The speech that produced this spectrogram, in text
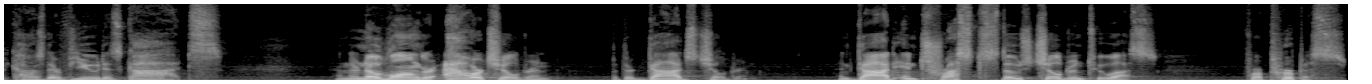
Because they're viewed as God's. And they're no longer our children, but they're God's children. And God entrusts those children to us for a purpose.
